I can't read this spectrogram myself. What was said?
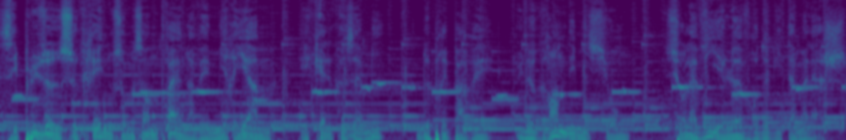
c'est plus un secret, nous sommes en train avec Myriam et quelques amis de préparer une grande émission sur la vie et l'œuvre de Malache.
